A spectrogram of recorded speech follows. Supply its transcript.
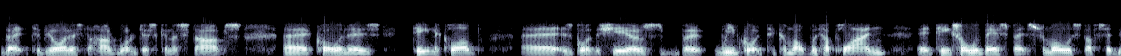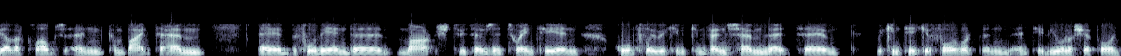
But to be honest, the hard work just kind of starts. Uh, Colin is taking the club, uh, has got the shares, but we've got to come up with a plan. It takes all the best bits from all the stuffs at the other clubs and come back to him uh, before the end of March 2020, and hopefully we can convince him that um, we can take it forward and, and take the ownership on.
